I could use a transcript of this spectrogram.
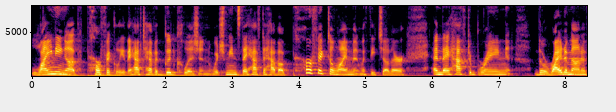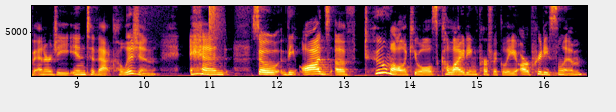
lining up perfectly. They have to have a good collision, which means they have to have a perfect alignment with each other and they have to bring the right amount of energy into that collision. And so the odds of two molecules colliding perfectly are pretty slim.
